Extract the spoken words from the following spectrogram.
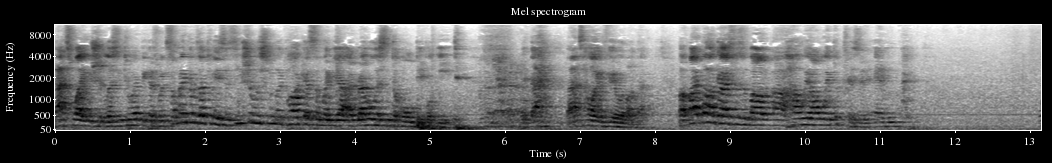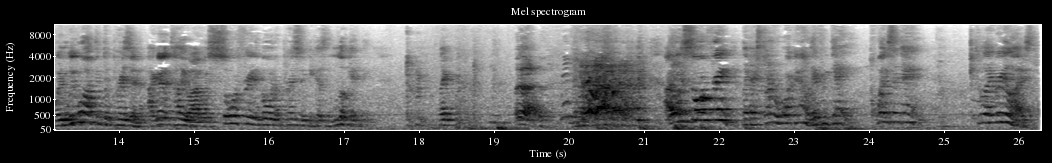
That's why you should listen to it because when somebody comes up to me and says, You should listen to my podcast, I'm like, Yeah, I'd rather listen to old people eat. Like that, that's how I feel about that. But my podcast is about uh, how we all went to prison. And when we walked into prison, I gotta tell you, I was so afraid of going to prison because look at me. Like, ugh. I was so afraid. Like, I started working out every day, twice a day, until I realized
